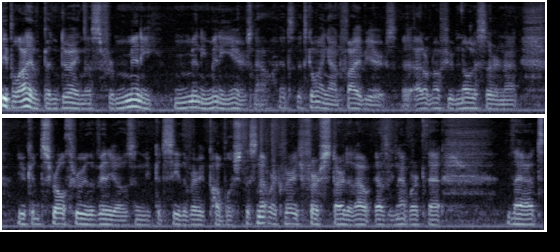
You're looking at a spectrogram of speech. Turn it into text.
People, I have been doing this for many, many, many years now. It's it's going on five years. I don't know if you've noticed it or not. You could scroll through the videos and you could see the very published. This network very first started out as a network that that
